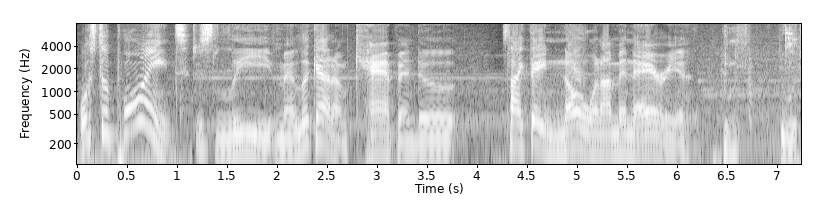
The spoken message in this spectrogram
What's the point? Just leave, man. Look at them camping, dude. It's like they know when I'm in the area. Do it, do it.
